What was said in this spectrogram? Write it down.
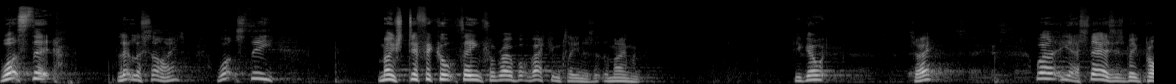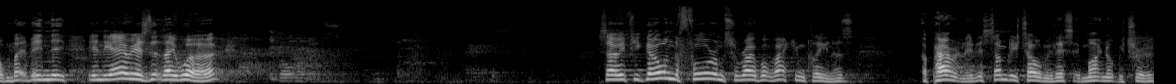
What's the, little aside, what's the most difficult thing for robot vacuum cleaners at the moment? You go, sorry? Well, yeah, stairs is a big problem, but in the, in the areas that they work, So if you go on the forums for robot vacuum cleaners, apparently, this, somebody told me this, it might not be true,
